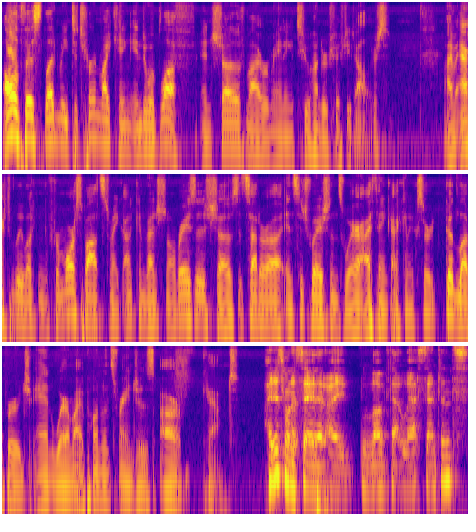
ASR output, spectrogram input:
All of this led me to turn my king into a bluff and shove my remaining $250. I'm actively looking for more spots to make unconventional raises, shoves, etc. in situations where I think I can exert good leverage and where my opponent's ranges are capped. I just want to say that I love that last sentence,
